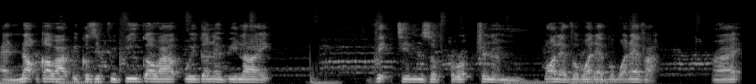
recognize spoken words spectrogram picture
and not go out because if we do go out, we're gonna be like victims of corruption and whatever, whatever, whatever, right?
